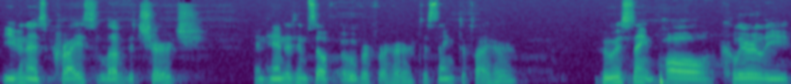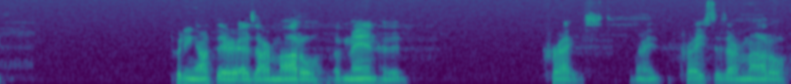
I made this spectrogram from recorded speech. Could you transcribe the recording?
even as Christ loved the church and handed himself over for her to sanctify her? Who is St. Paul clearly putting out there as our model of manhood? Christ, right? Christ is our model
